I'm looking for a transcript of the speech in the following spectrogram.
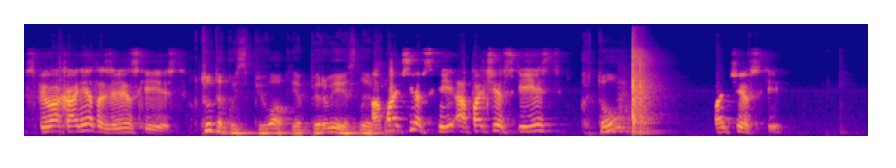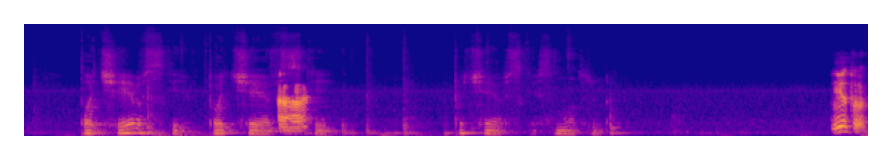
Спивака нет, а Зеленский есть. Кто такой Спивак? Я впервые слышу. А Пачевский, а Пачевский есть? Кто? Пачевский. Почевский. Почевский. Ага. Почевский. Смотрим. Нету?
